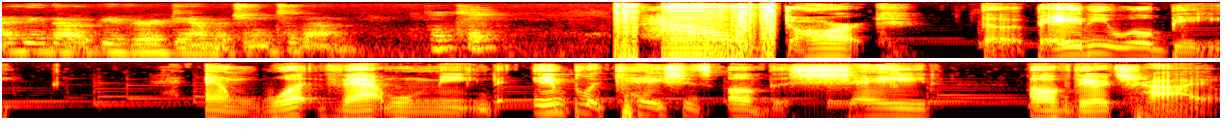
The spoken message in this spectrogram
I think that would be very damaging to them. Okay. how dark the baby will be and what that will mean, the implications of the shade of their child.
